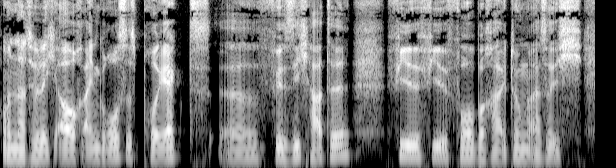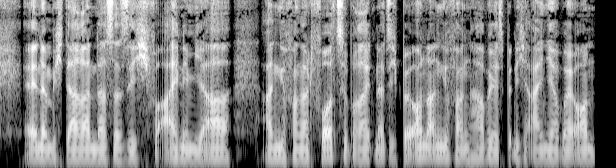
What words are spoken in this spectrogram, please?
und natürlich auch ein großes Projekt äh, für sich hatte, viel, viel Vorbereitung. Also ich erinnere mich daran, dass er sich vor einem Jahr angefangen hat vorzubereiten, als ich bei On angefangen habe. Jetzt bin ich ein Jahr bei On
